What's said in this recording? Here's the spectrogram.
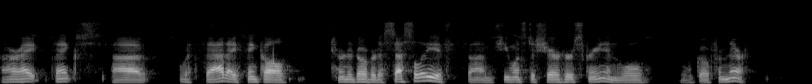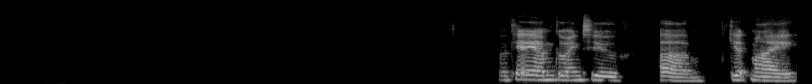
All right, thanks. Uh, with that, I think I'll turn it over to Cecily if um, she wants to share her screen and we'll, we'll go from there. Okay, I'm going to um, get my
